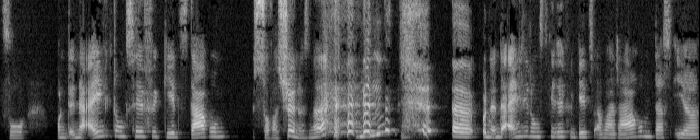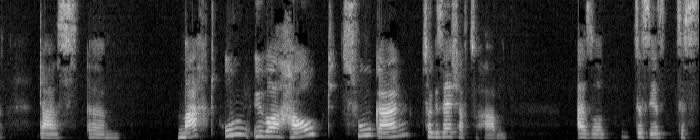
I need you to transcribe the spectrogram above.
So. Und in der Eingliederungshilfe geht es darum, ist doch was Schönes, ne? Mhm. Äh, und in der Eingliederungshilfe geht es aber darum, dass ihr das ähm, macht, um überhaupt Zugang zur Gesellschaft zu haben. Also, dass ihr das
